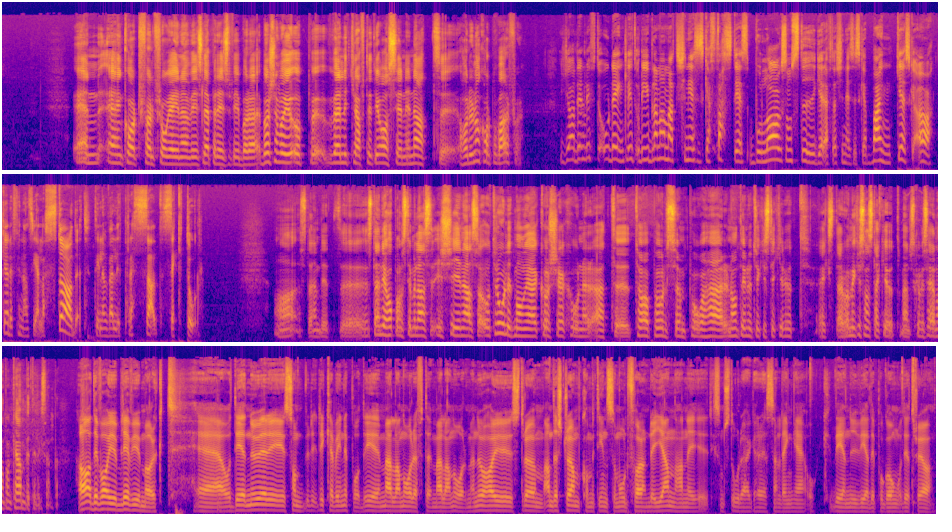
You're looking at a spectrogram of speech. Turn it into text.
En, en kort följdfråga innan vi släpper dig Sofie bara. Börsen var ju upp väldigt kraftigt i Asien i natt. Har du någon koll på varför? Ja, den lyfter ordentligt och det är bland annat kinesiska fastighetsbolag som stiger efter att kinesiska banker ska öka det finansiella stödet till en väldigt pressad sektor. Ja, ständigt, eh, ständiga hopp om stimulans i Kina alltså. Otroligt många kursreaktioner att eh, ta pulsen på här. Någonting du tycker sticker ut extra? Det var mycket som stack ut, men ska vi säga något om Kambi till exempel? Ja, det var ju, blev ju mörkt. Eh, och det, nu är det som Rickard var inne på, det är mellanår efter mellanår. Men nu har ju Ström, Anders Ström kommit in som ordförande igen. Han är liksom storägare sedan länge och det är en ny VD på gång och det tror jag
